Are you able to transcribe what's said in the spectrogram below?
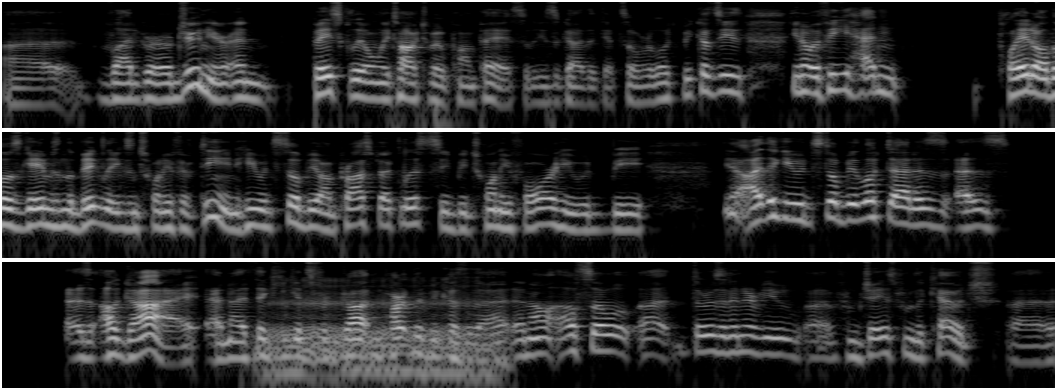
uh, Vlad Guerrero Jr. and basically only talked about Pompey. So he's a guy that gets overlooked because he's, you know, if he hadn't played all those games in the big leagues in 2015, he would still be on prospect lists. He'd be 24. He would be, you know, I think he would still be looked at as as as a guy, and I think he gets forgotten partly because of that. And also, uh, there was an interview uh, from Jays from the Couch uh,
